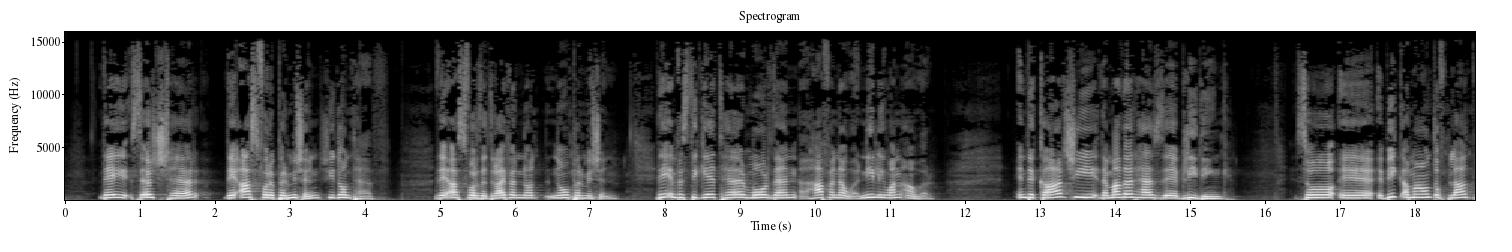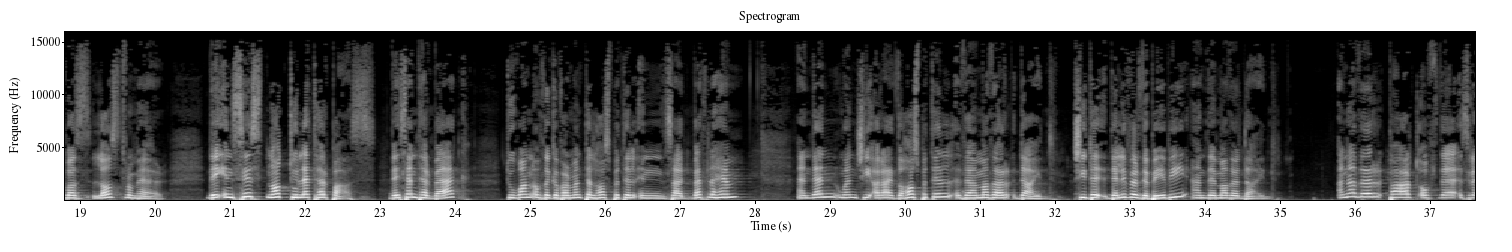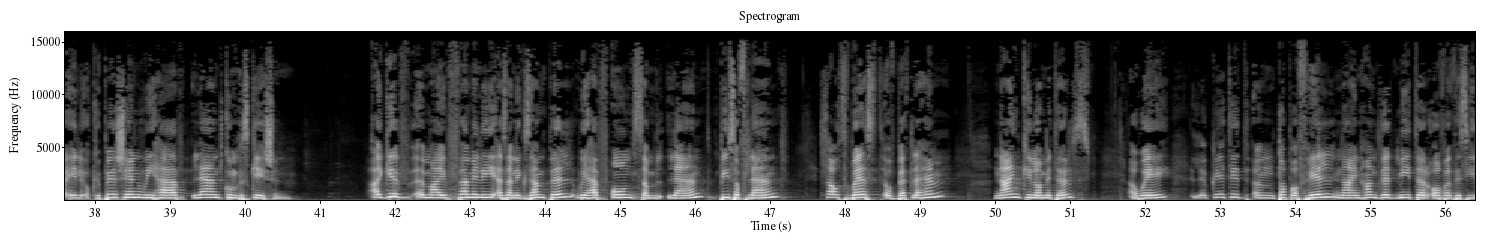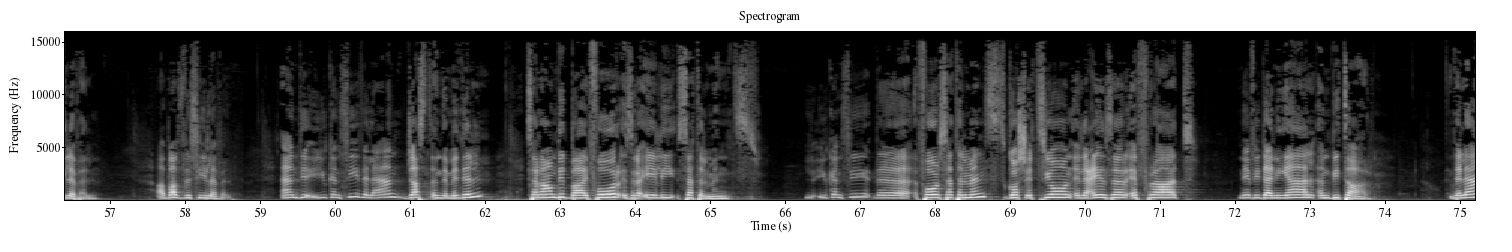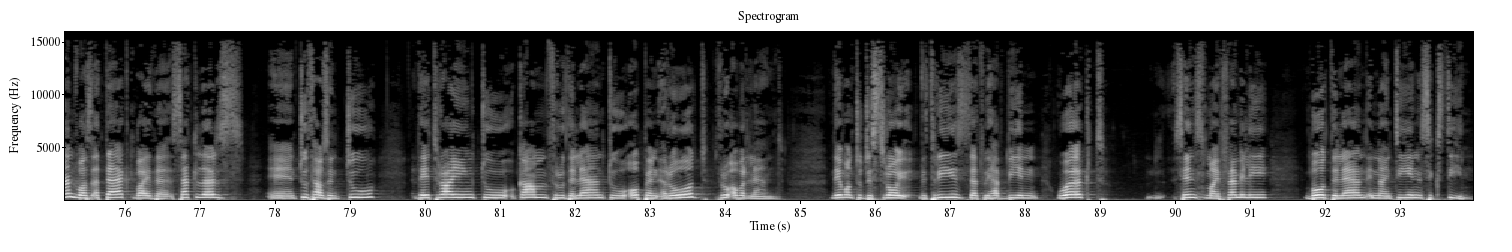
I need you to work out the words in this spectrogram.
they searched her. They asked for a permission. She don't have. They asked for the driver, not, no permission. They investigate her more than half an hour, nearly one hour. In the car, she, the mother has uh, bleeding. So uh, a big amount of blood was lost from her. They insist not to let her pass. They sent her back to one of the governmental hospital inside Bethlehem. And then when she arrived the hospital, the mother died. She de- delivered the baby and the mother died. Another part of the Israeli occupation, we have land confiscation. I give uh, my family as an example. We have owned some land, piece of land, southwest of Bethlehem, nine kilometers away, located on top of hill, 900 meter over the sea level, above the sea level. And you can see the land just in the middle, surrounded by four Israeli settlements. You can see the four settlements, Gush Etzion, Eliezer, Efrat, Neve Daniel, and Bitar. The land was attacked by the settlers in 2002. They're trying to come through the land to open a road through our land. They want to destroy the trees that we have been worked since my family bought the land in 1916.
